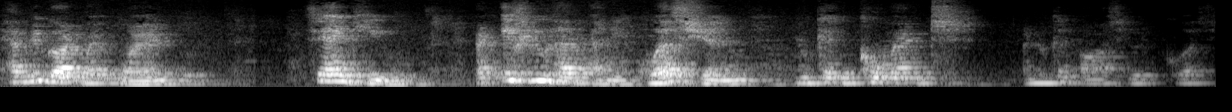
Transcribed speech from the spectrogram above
Have you got my point? Thank you. And if you have any question, you can comment and you can ask your question.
